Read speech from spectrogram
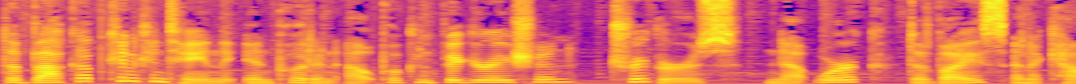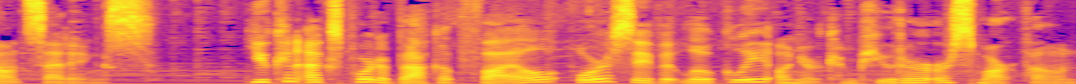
The backup can contain the input and output configuration, triggers, network, device, and account settings. You can export a backup file or save it locally on your computer or smartphone.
